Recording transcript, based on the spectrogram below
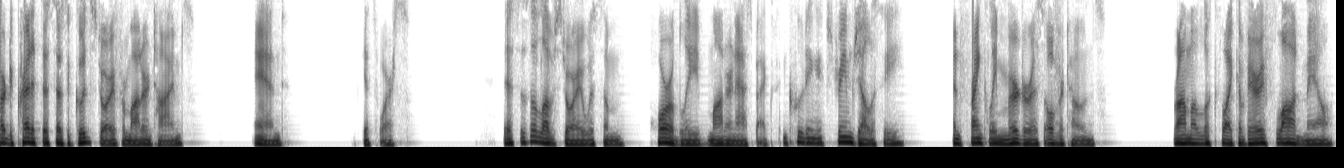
Hard to credit this as a good story for modern times, and it gets worse. This is a love story with some horribly modern aspects, including extreme jealousy and frankly murderous overtones. Rama looks like a very flawed male.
